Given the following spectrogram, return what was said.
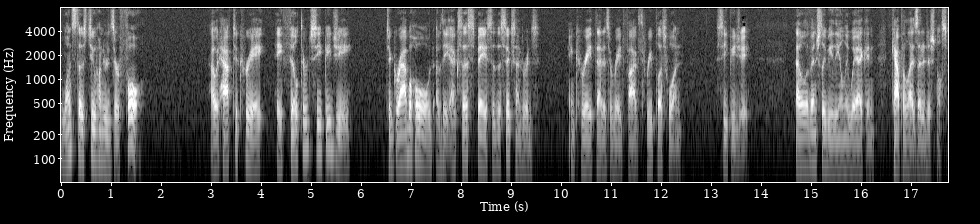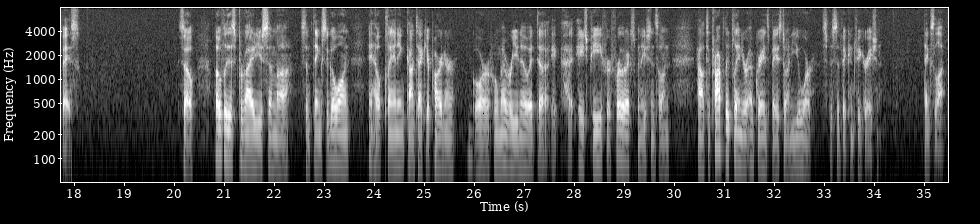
once those 200s are full, I would have to create a filtered CPG to grab a hold of the excess space of the 600s and create that as a RAID 5 3 plus 1 CPG. That will eventually be the only way I can capitalize that additional space. So hopefully this provided you some uh, some things to go on and help planning. Contact your partner, or whomever you know at uh, HP for further explanations on how to properly plan your upgrades based on your specific configuration. Thanks a lot.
